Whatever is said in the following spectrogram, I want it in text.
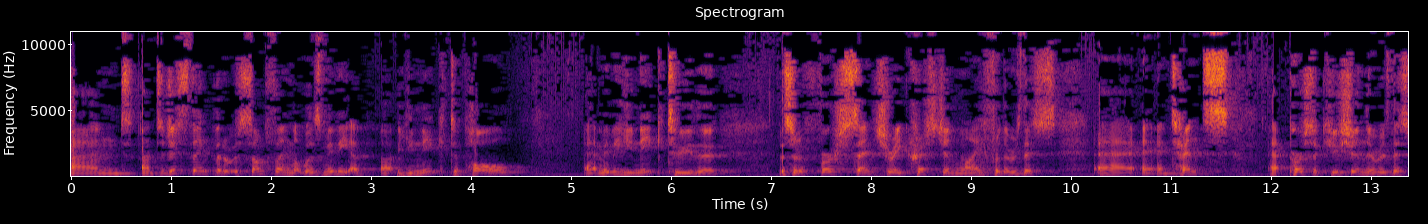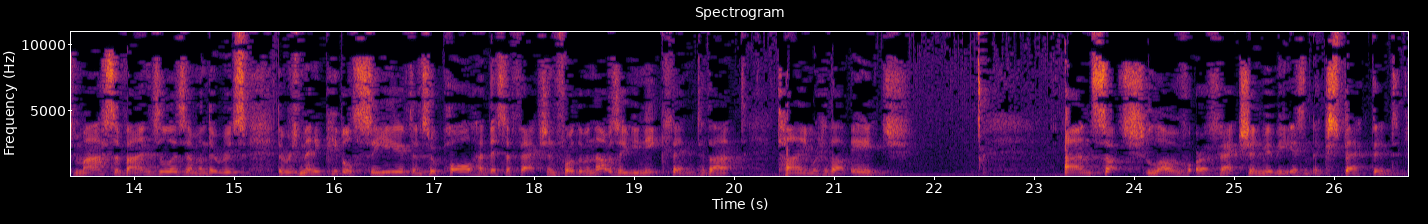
and, and to just think that it was something that was maybe a, a unique to Paul, uh, maybe unique to the, the sort of first century Christian life where there was this uh, intense uh, persecution, there was this mass evangelism, and there was, there was many people saved, and so Paul had this affection for them, and that was a unique thing to that time or to that age. And such love or affection maybe isn't expected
